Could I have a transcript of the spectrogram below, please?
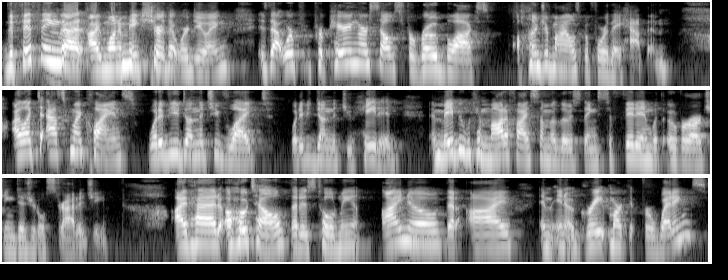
The fifth thing that I want to make sure that we're doing is that we're preparing ourselves for roadblocks 100 miles before they happen. I like to ask my clients, what have you done that you've liked? What have you done that you hated? And maybe we can modify some of those things to fit in with overarching digital strategy. I've had a hotel that has told me, I know that I am in a great market for weddings.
